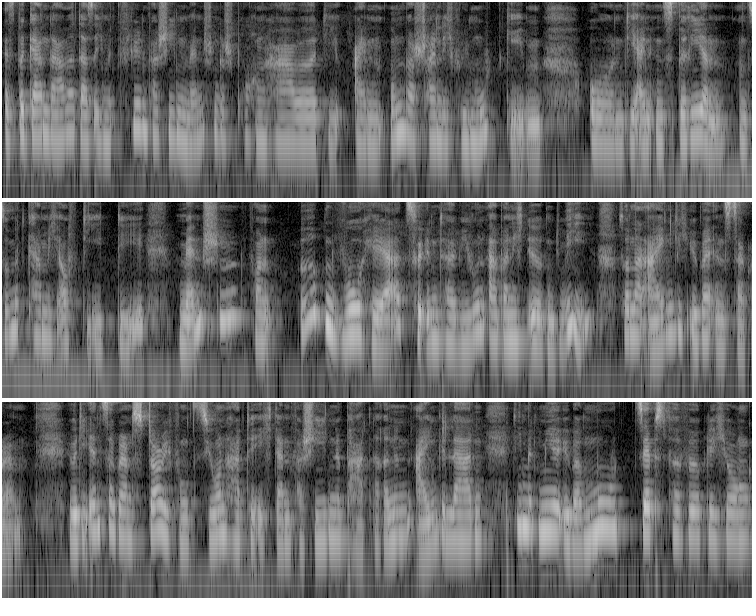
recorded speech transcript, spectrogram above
Es begann damit, dass ich mit vielen verschiedenen Menschen gesprochen habe, die einem unwahrscheinlich viel Mut geben und die einen inspirieren. Und somit kam ich auf die Idee, Menschen von irgendwoher zu interviewen, aber nicht irgendwie, sondern eigentlich über Instagram. Über die Instagram Story Funktion hatte ich dann verschiedene Partnerinnen eingeladen, die mit mir über Mut, Selbstverwirklichung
